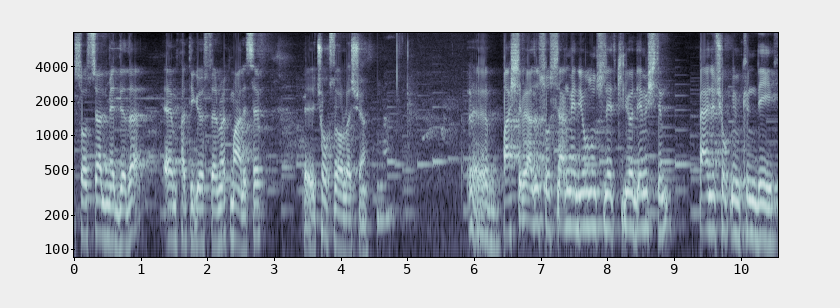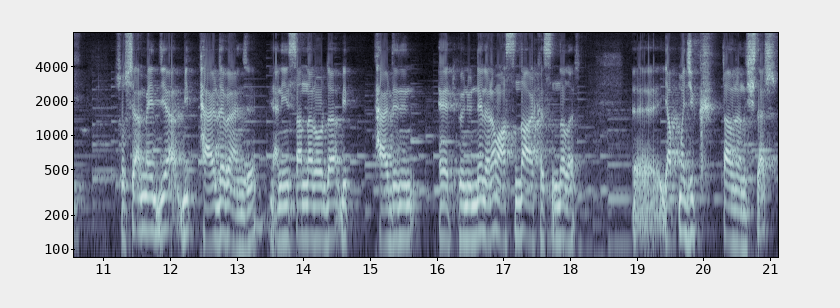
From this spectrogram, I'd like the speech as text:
sosyal medyada empati göstermek maalesef e, çok zorlaşıyor. Ee, Başta biraz da sosyal medya olumsuz etkiliyor demiştim. Bence çok mümkün değil. Sosyal medya bir perde bence. Yani insanlar orada bir perdenin evet önündeler ama aslında arkasındalar. Ee, yapmacık davranışlar.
